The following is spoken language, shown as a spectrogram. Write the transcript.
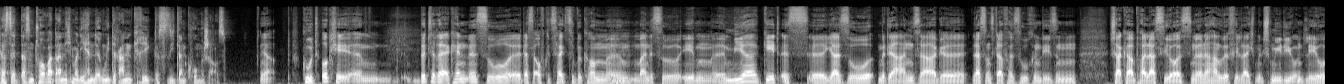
dass der, dass ein Torwart da nicht mal die Hände irgendwie dran kriegt, das sieht dann komisch aus. Ja. Gut, okay. Ähm, bittere Erkenntnis, so äh, das aufgezeigt zu bekommen, mhm. meintest du eben, äh, mir geht es äh, ja so mit der Ansage, lass uns da versuchen, diesen Chaka Palacios, ne? Da haben wir vielleicht mit Schmiedi und Leo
